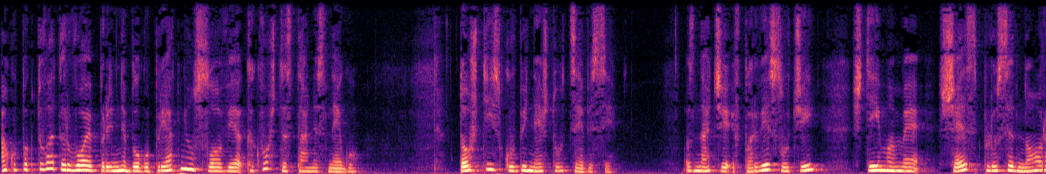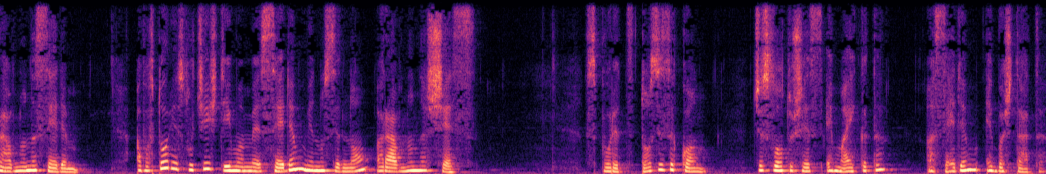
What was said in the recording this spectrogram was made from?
Ако пък това дърво е при неблагоприятни условия, какво ще стане с него? То ще изгуби нещо от себе си. Значи в първия случай ще имаме 6 плюс 1 равно на 7, а във втория случай ще имаме 7 минус 1 равно на 6. Според този закон, числото 6 е майката, а 7 е бащата.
